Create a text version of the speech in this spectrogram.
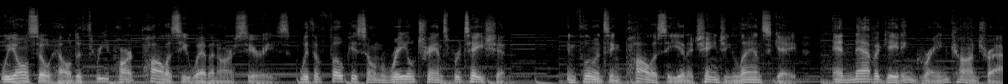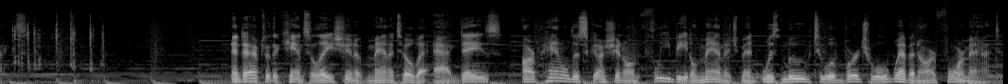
We also held a three-part policy webinar series with a focus on rail transportation, influencing policy in a changing landscape, and navigating grain contracts. And after the cancellation of Manitoba Ag Days, our panel discussion on flea beetle management was moved to a virtual webinar format.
